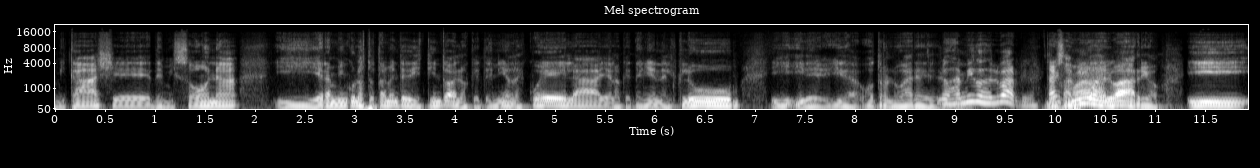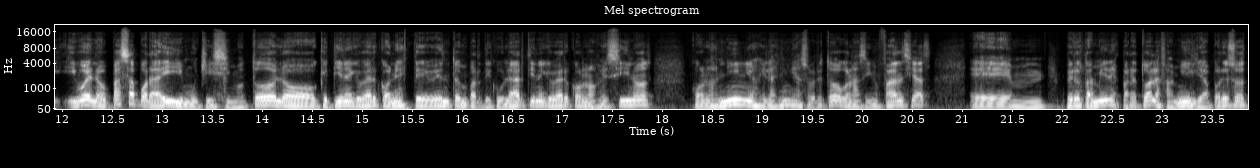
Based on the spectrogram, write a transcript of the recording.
de mi calle, de mi zona, y eran vínculos totalmente distintos a los que tenía en la escuela y a los que tenía en el club y, de, otros lugares. Los amigos del barrio. Los amigos del barrio. Y, y, bueno, pasa por ahí muchísimo. Todo lo que tiene que ver con este evento en particular tiene que ver con los vecinos con los niños y las niñas, sobre todo con las infancias, em, pero también es para toda la familia. Por eso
